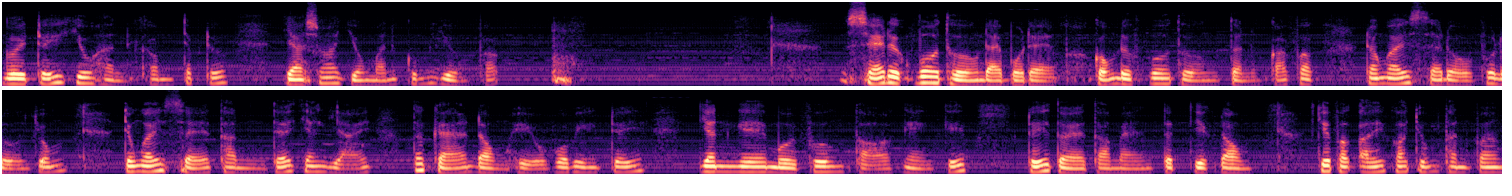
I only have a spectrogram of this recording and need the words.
người trí du hành không chấp trước, và xoa dụng mảnh cúng dường Phật sẽ được vô thượng đại bồ đề, cũng được vô thượng tịnh cõi Phật, trong ấy sẽ độ vô lượng chúng, chúng ấy sẽ thành thế gian giải, tất cả đồng hiệu vô biên trí, danh nghe mười phương thọ ngàn kiếp, trí tuệ thọ mạng tịch diệt đồng. Chư Phật ấy có chúng thanh văn,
